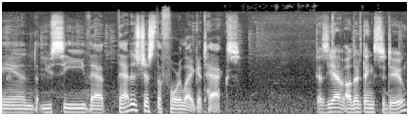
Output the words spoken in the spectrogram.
And you see that that is just the four leg attacks. Does he have other things to do?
